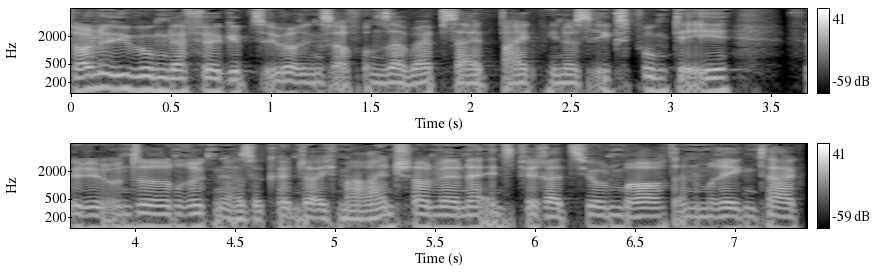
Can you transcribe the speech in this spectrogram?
Tolle Übungen dafür gibt's übrigens auf unserer Website bike-x.de für den unteren Rücken. Also könnt ihr euch mal reinschauen, wenn ihr Inspiration braucht an einem Regentag.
